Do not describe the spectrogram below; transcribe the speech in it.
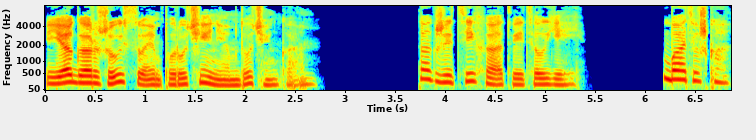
«Я горжусь своим поручением, доченька». Так же тихо ответил ей. «Батюшка,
